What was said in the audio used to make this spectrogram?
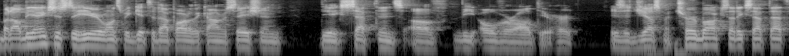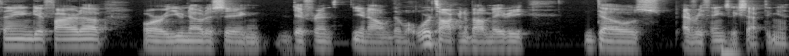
but I'll be anxious to hear once we get to that part of the conversation the acceptance of the overall deer herd. Is it just mature bucks that accept that thing and get fired up? Or are you noticing different, you know, than what we're talking about? Maybe does everything's accepting it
